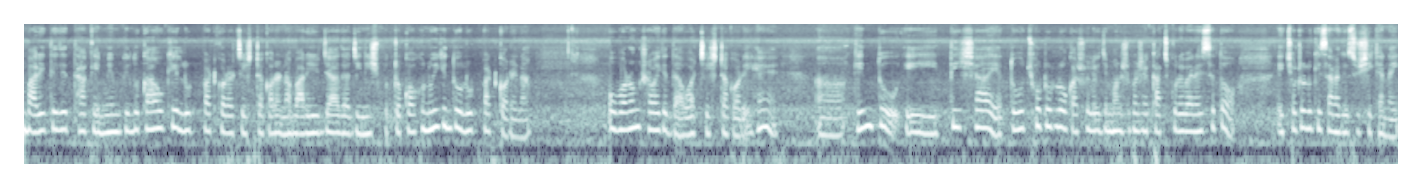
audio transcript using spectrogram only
বাড়িতে যে থাকে, মিম কিন্তু কাউকে লুটপাট করার চেষ্টা করে না। বাড়ির যা যা জিনিসপত্র কখনোই কিন্তু লুটপাট করে না। ও বরং সবাইকে দেওয়ার চেষ্টা করে হ্যাঁ? কিন্তু এই তিশা এত ছোট লোক, আসলে যে মানুষের পাশে কাজ করে বেড়াইছে তো, এই ছোট লোকই সারা কিছু শিখে নাই।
